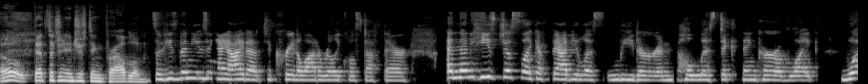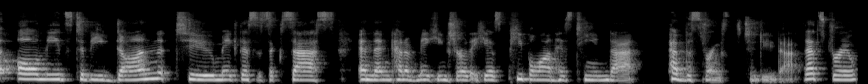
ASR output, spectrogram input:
oh, that's such an interesting problem. So he's been using AI to, to create a lot of really cool stuff there. And then he's just like a fabulous leader and holistic thinker of like what all needs to be done to make this a success. And then kind of making sure that he has people on his team that have the strengths to do that. That's Drew.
